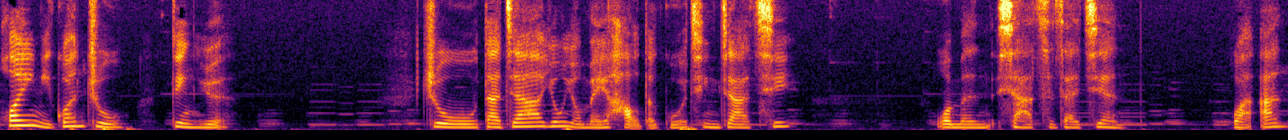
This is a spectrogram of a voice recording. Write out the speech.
欢迎你关注、订阅。祝大家拥有美好的国庆假期，我们下次再见，晚安。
